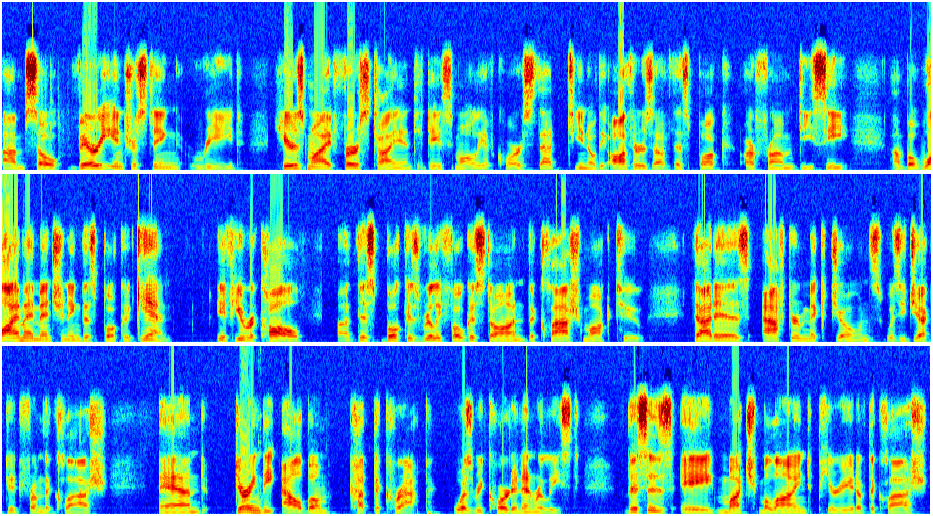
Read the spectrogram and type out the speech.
Um, so, very interesting read. Here's my first tie-in to Dave Smalley, of course. That you know the authors of this book are from DC. Um, but why am I mentioning this book again? If you recall, uh, this book is really focused on the Clash Mach 2. That is after Mick Jones was ejected from the Clash, and during the album Cut the Crap was recorded and released. This is a much maligned period of the Clash,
